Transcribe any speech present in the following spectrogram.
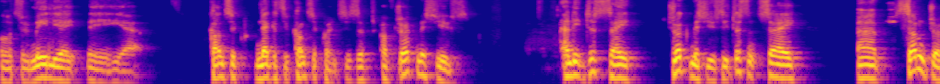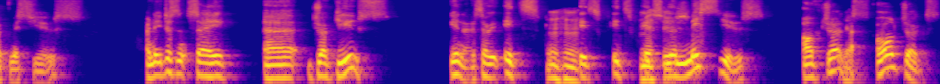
or to ameliorate the uh, negative consequences of, of drug misuse. And it does say drug misuse. It doesn't say uh, some drug misuse. And it doesn't say uh, drug use you know so it's Mhm. it's it's, it's the Misuse. of drugs, all drugs,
